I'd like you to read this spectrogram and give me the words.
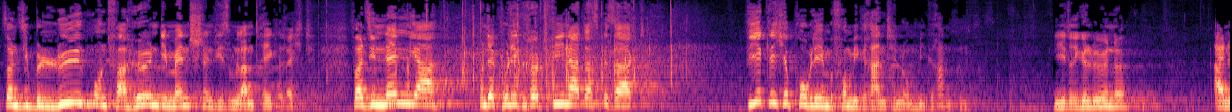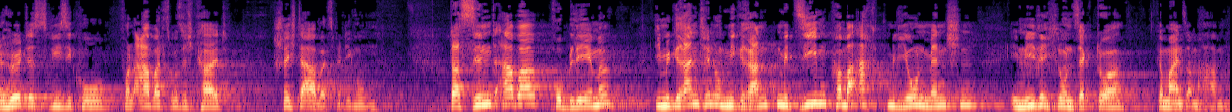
sondern Sie belügen und verhöhnen die Menschen in diesem Land regelrecht. Weil Sie nennen ja, und der Kollege Schott-Frien hat das gesagt, wirkliche Probleme von Migrantinnen und Migranten. Niedrige Löhne, ein erhöhtes Risiko von Arbeitslosigkeit, schlechte Arbeitsbedingungen. Das sind aber Probleme, die Migrantinnen und Migranten mit 7,8 Millionen Menschen im Niedriglohnsektor gemeinsam haben.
